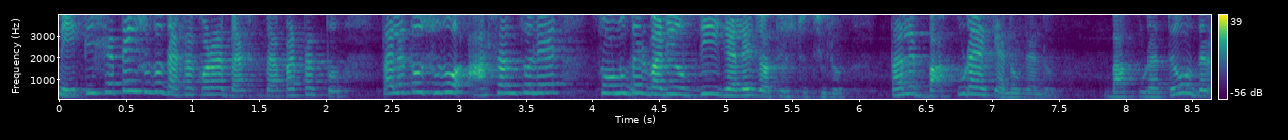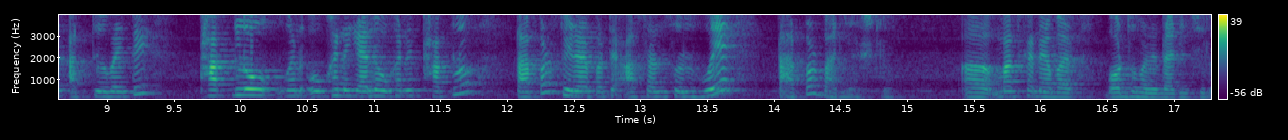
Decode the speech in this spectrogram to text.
মেয়েটির সাথেই শুধু দেখা করার ব্যাপার থাকতো, তাহলে তো শুধু আসানসোলে সোনুদের বাড়ি অবধি গেলে যথেষ্ট ছিল। তাহলে বাঁকুড়ায় কেন গেল? বাঁকুড়াতেও ওদের আত্মীয় বাড়িতে থাকল, ওখানে ওখানে গেল, ওখানে থাকল, তারপর ফেরার পথে আসানসোল হয়ে তারপর বাড়ি আসলো। মাঝখানে আবার বর্ধমানে দাঁড়িয়ে ছিল।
